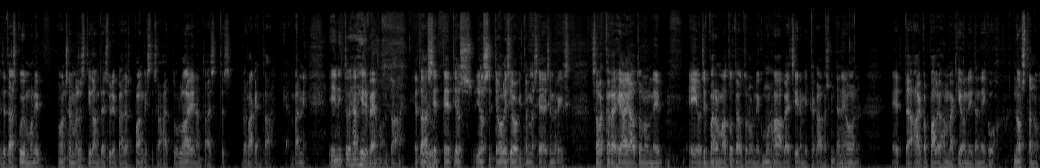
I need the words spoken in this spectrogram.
Että taas kuin moni on semmoisessa tilanteessa ylipäätänsä pankista saa haettua lainan tai sitten rakentaa kämpän, niin ei niitä ole ihan hirveän montaa. Ja taas Joo. sitten, että jos, jos sitten olisi jokin tämmöisiä esimerkiksi salkkareihin ajautunut, niin ei olisi varmaan toteutunut niin kuin mun haaveet siinä mittakaavassa, mitä ne on. Että aika paljonhan mäkin on niitä niin kuin nostanut.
